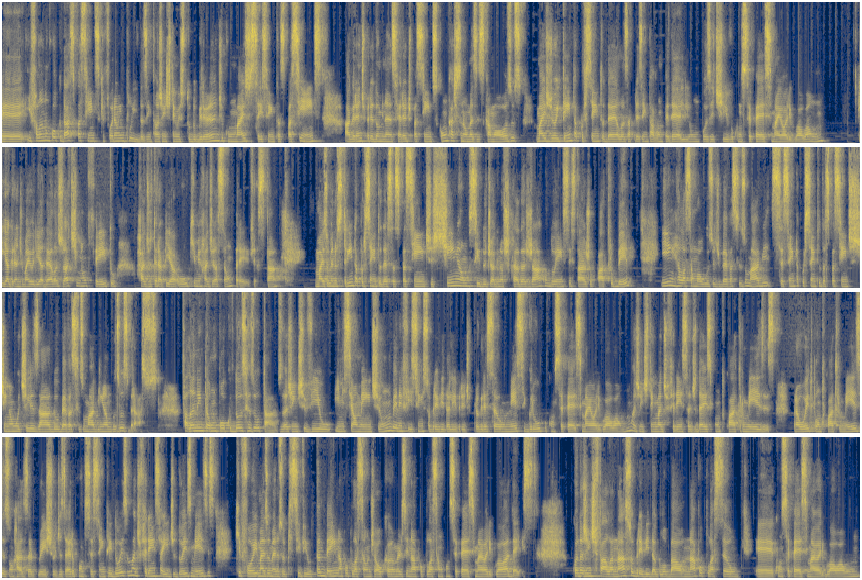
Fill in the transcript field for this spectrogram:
É, e falando um pouco das pacientes que foram incluídas, então a gente tem um estudo grande com mais de 600 pacientes, a grande predominância era de pacientes com carcinomas escamosos, mais de 80% delas apresentavam PDL1 positivo com CPS maior ou igual a 1, e a grande maioria delas já tinham feito radioterapia ou quimiorradiação prévias, tá? Mais ou menos 30% dessas pacientes tinham sido diagnosticadas já com doença estágio 4B, e em relação ao uso de bevacizumab, 60% das pacientes tinham utilizado bevacizumab em ambos os braços. Falando então um pouco dos resultados, a gente viu inicialmente um benefício em sobrevida livre de progressão nesse grupo com CPS maior ou igual a 1, a gente tem uma diferença de 10,4 meses para 8,4 meses, um hazard ratio de 0,62, uma diferença aí de dois meses, que foi mais ou menos o que se viu também na população de all-comers e na população com CPS maior ou igual a 10. Quando a gente fala na sobrevida global na população é, com CPS maior ou igual a 1,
